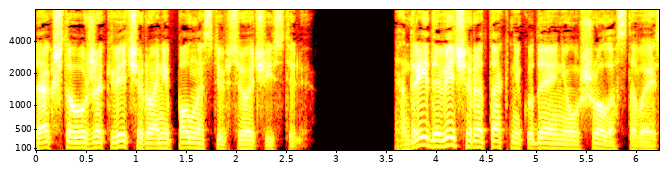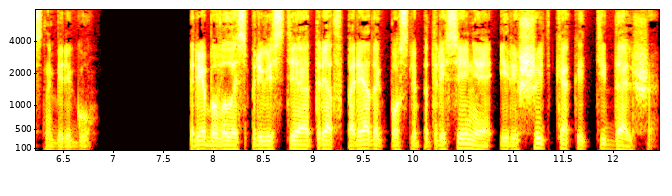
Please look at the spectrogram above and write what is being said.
Так что уже к вечеру они полностью все очистили. Андрей до вечера так никуда и не ушел, оставаясь на берегу. Требовалось привести отряд в порядок после потрясения и решить, как идти дальше.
